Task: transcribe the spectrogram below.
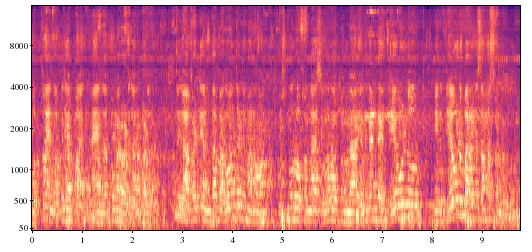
మొత్తం ఆయన గొప్ప చెప్పాలి. ఆయన తప్ప మరి వాడు కనపడదు. అది కాబట్టి అంతా భగవంతుడిని మనం విష్ణు రూపంగా శివరూపంగా ఎందుకంటే దేవుళ్ళు మీకు దేవుడు పరంగా సమస్య ఉండదు.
